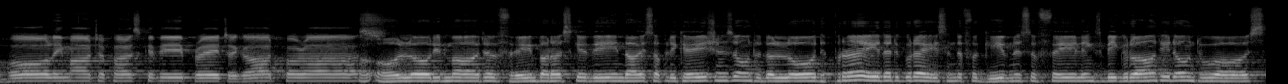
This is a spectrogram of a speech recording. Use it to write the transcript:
holy martyr Paraskevi, pray to God for us. O Lord, martyr, fame Paraskevi, in thy supplications unto the Lord, pray that grace and the forgiveness of failings be granted unto us,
